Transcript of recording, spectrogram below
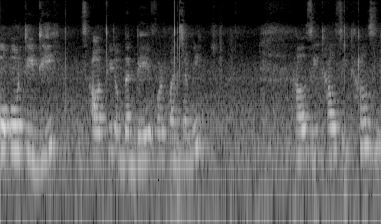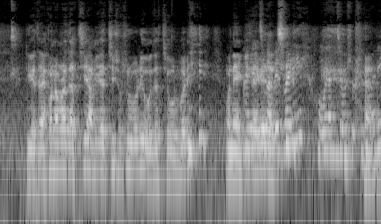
ও ও টি ডি আউটফিট অফ দ্য ডে ফর পঞ্চমী। হাউজ ইট হাউজ ইট হাউজ ইট ঠিক আছে এখন আমরা যাচ্ছি আমি যাচ্ছি শ্বশুর বাড়ি ও যাচ্ছে ওর বাড়ি। মানে একই জায়গায় যাচ্ছি বাড়ি ও যাচ্ছে আমার শ্বশুর হ্যাঁ, বাড়ি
